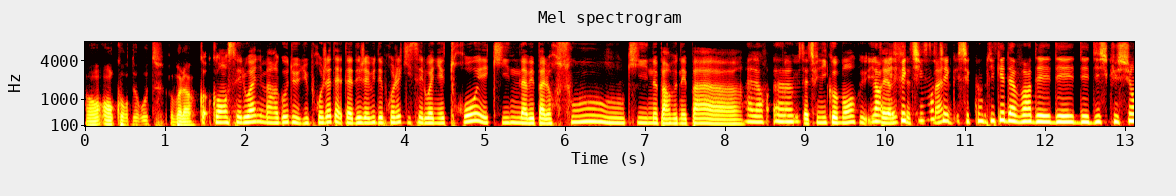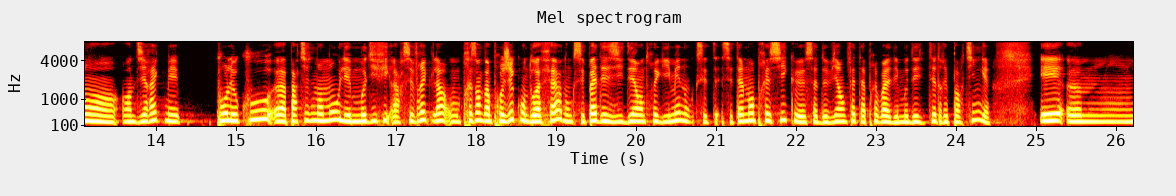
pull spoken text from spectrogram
en, cours de route. Voilà. Quand, on s'éloigne, Margot, du, projet, tu as, déjà vu des projets qui s'éloignaient trop et qui n'avaient pas leurs sous ou qui ne parvenaient pas à... Alors, euh, ça se finit comment? Effectivement, c'est compliqué d'avoir des, des, des, discussions en, en direct, mais pour le coup, euh, à partir du moment où les modifie, alors c'est vrai que là, on présente un projet qu'on doit faire, donc c'est pas des idées entre guillemets, donc c'est tellement précis que ça devient en fait après voilà des modalités de reporting. Et euh,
